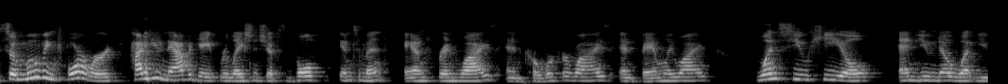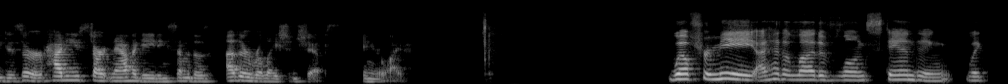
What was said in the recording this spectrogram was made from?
so moving forward, how do you navigate relationships both intimate and friend wise and coworker wise and family wise once you heal and you know what you deserve, how do you start navigating some of those other relationships in your life? Well, for me, I had a lot of long-standing like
